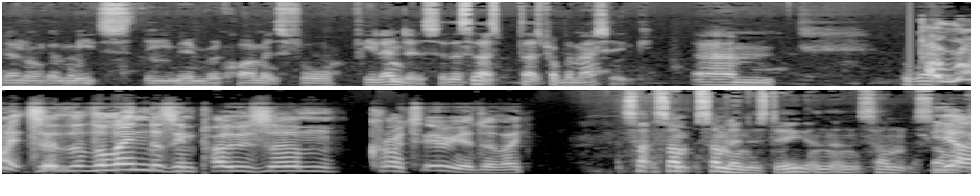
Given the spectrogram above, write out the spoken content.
no longer meets the minimum requirements for, for lenders. So that's that's, that's problematic. Um, where, oh right, so the, the lenders impose um, criteria, do they? Some, some some lenders do, and, and some some, yeah,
